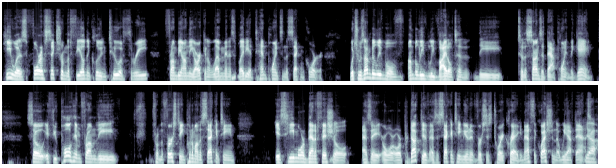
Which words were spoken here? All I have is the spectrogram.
he was four of six from the field, including two of three from beyond the arc in 11 minutes played. He had 10 points in the second quarter, which was unbelievable, unbelievably vital to the to the Suns at that point in the game. So if you pull him from the from the first team, put him on the second team, is he more beneficial as a or, or productive as a second team unit versus Torrey Craig? And that's the question that we have to ask. Yeah.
